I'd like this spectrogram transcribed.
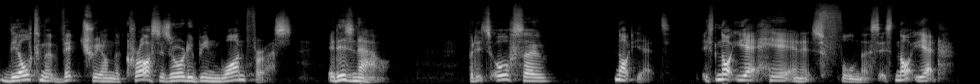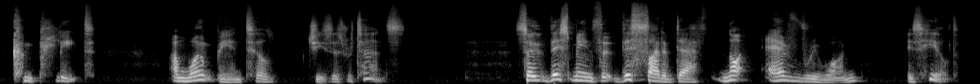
the ultimate victory on the cross has already been won for us. It is now. But it's also not yet. It's not yet here in its fullness. It's not yet complete and won't be until Jesus returns. So this means that this side of death, not everyone is healed,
